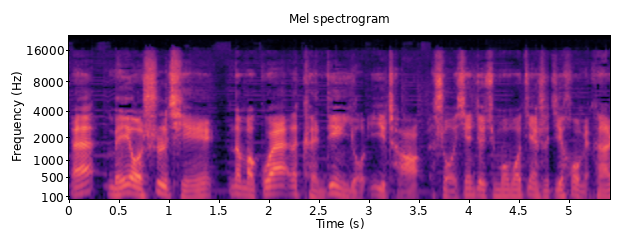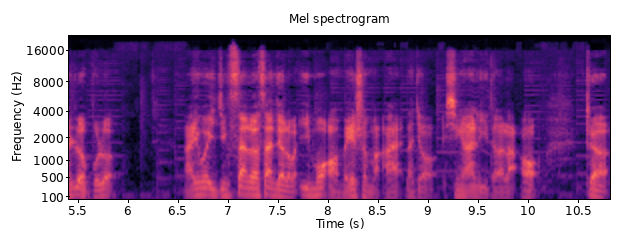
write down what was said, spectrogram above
哎，没有事情，那么乖，那肯定有异常。首先就去摸摸电视机后面，看看热不热，啊，因为已经散热散掉了嘛，一摸哦，没什么，哎，那就心安理得了，哦。这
